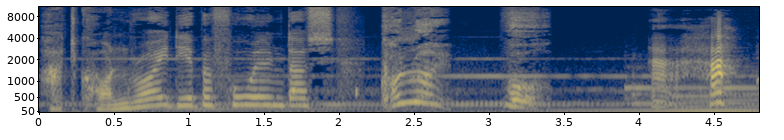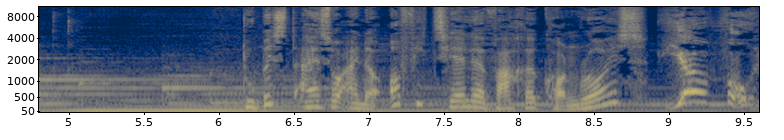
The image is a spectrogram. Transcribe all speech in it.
Hat Conroy dir befohlen, dass... Conroy? Wo? Aha. Du bist also eine offizielle Wache Conroys? Jawohl.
